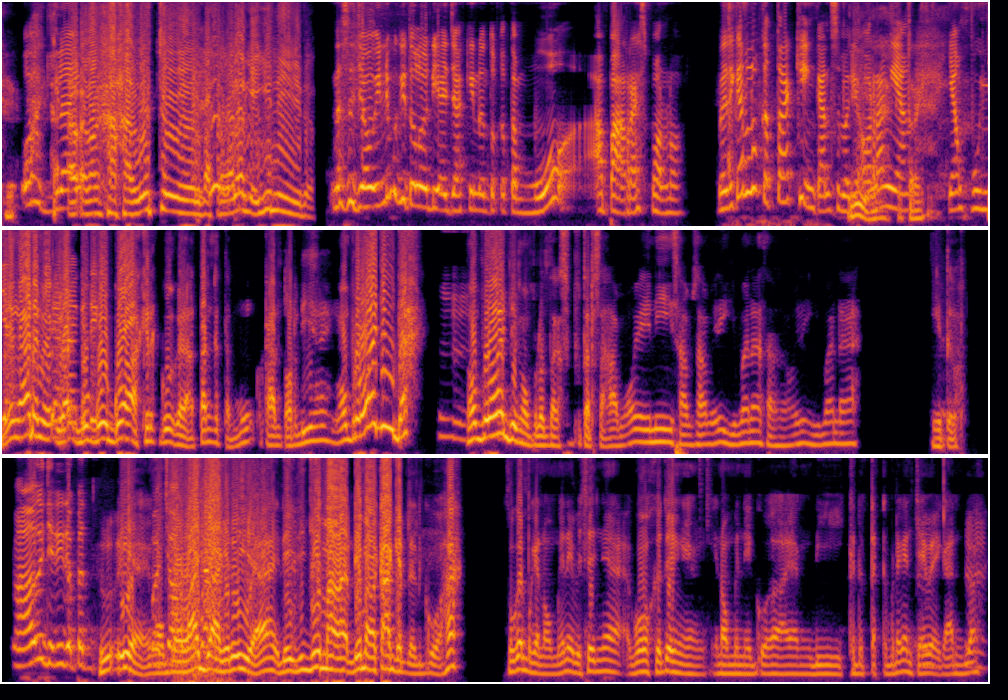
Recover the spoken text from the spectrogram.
Wah, gila. ya. emang hal-hal lucu pas kayak gini gitu Nah, sejauh ini begitu lo diajakin untuk ketemu, apa respon lo? Berarti kan lo ke tracking kan sebagai Iya, orang yang yang ya punya nggak ada gue gede. gue gue akhirnya gue datang ketemu ke kantor dia. Ngobrol aja udah. Hmm. ngobrol aja ngobrol tentang seputar saham. Oh ini saham-saham ini gimana saham-saham ini gimana? Gitu. Lalu jadi dapat Lu, iya ngobrol bocor. aja gitu ya dia, dia, dia malah dia malah kaget dari gua. Hah? Gua kan pakai nomine biasanya. Gua waktu itu yang, yang nomine gua yang di kedetek kemarin kan cewek kan. Bilang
